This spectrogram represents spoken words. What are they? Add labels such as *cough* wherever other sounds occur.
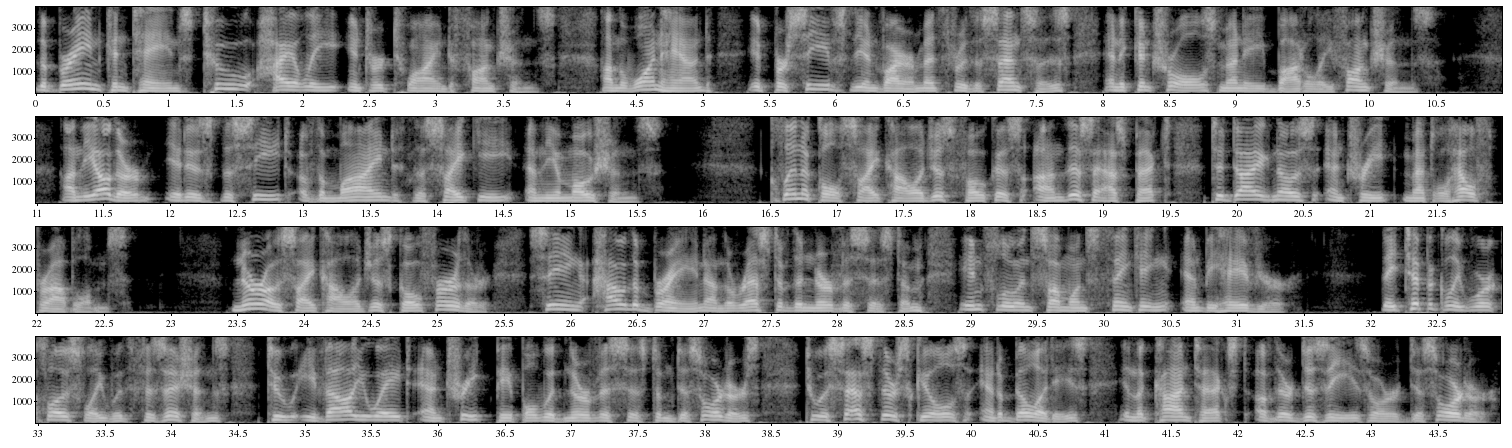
The brain contains two highly intertwined functions. On the one hand, it perceives the environment through the senses and it controls many bodily functions. On the other, it is the seat of the mind, the psyche, and the emotions. Clinical psychologists focus on this aspect to diagnose and treat mental health problems. Neuropsychologists go further, seeing how the brain and the rest of the nervous system influence someone's thinking and behavior. They typically work closely with physicians to evaluate and treat people with nervous system disorders to assess their skills and abilities in the context of their disease or disorder.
